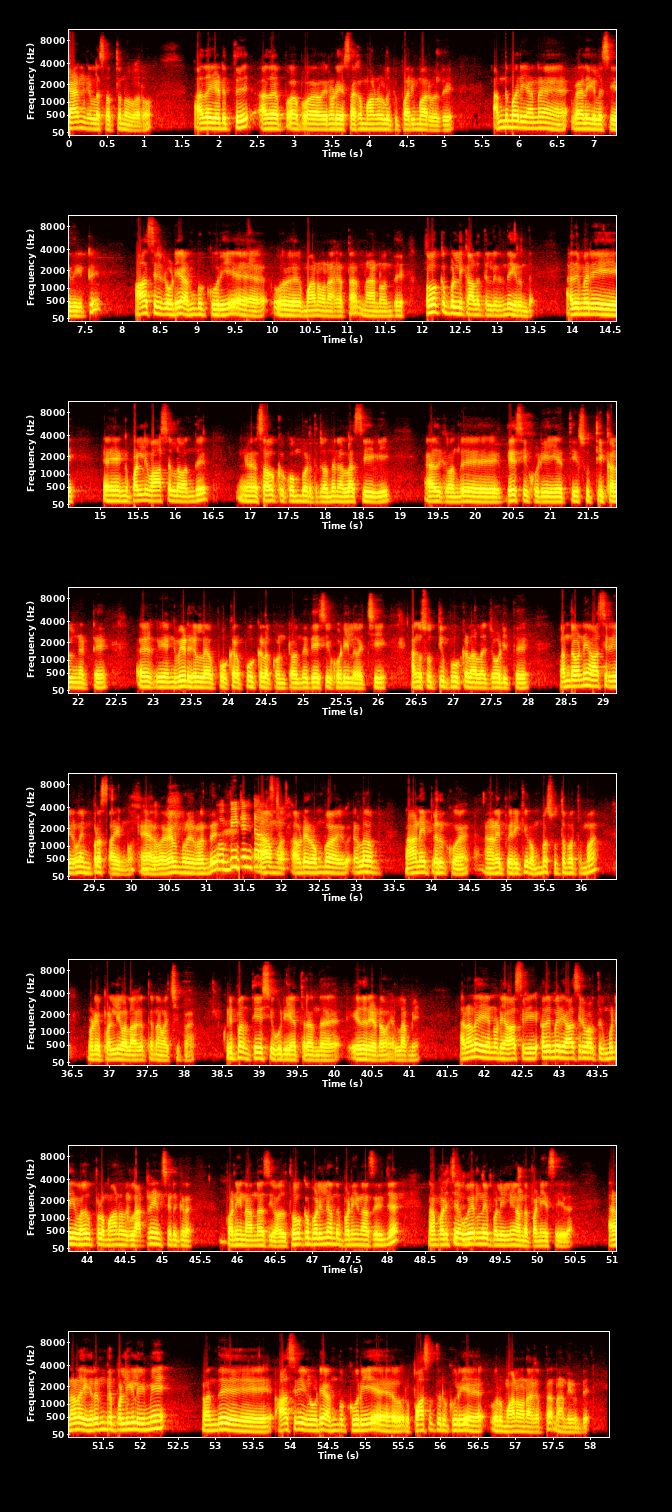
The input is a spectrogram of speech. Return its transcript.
கேன்களில் சத்துணவு வரும். அதை எடுத்து அதை ப- ப- என்னுடைய சக மாணவர்களுக்கு பரிமாறுவது அந்த மாதிரியான வேலைகளை செய்துக்கிட்டு ஆசிரியருடைய அன்புக்குரிய ஒரு மாணவனாகத்தான் நான் வந்து துவக்கப்பள்ளி காலத்திலிருந்து இருந்தேன். அதேமாரி எங்கள் பள்ளி வாசலில் வந்து சவுக்கு கொம்பு எடுத்துகிட்டு வந்து நல்லா சீவி அதுக்கு வந்து தேசிய கொடியை ஏற்றி சுற்றி கல் நட்டு எங்கள் வீடுகளில் பூக்கிற பூக்களை கொண்டு வந்து தேசிய கொடியில் வச்சு அங்கே சுற்றி பூக்களால் ஜோடித்து வந்தவொடனே ஆசிரியர்கள்லாம் இம்ப்ரெஸ் ஆகிடணும் அஹ், வேல்முருகன் வந்து ஆமாம் அப்படியே ரொம்ப நல்லா நானே பெருக்குவேன். நானே பெருக்கி ரொம்ப சுத்தபத்தமாக என்னுடைய பள்ளி வளாகத்தை நான் வச்சுப்பேன். குறிப்பாக அந்த தேசிய கொடி ஏற்றுற அந்த எதிர் இடம் எல்லாமே. அதனால் என்னுடைய ஆசிரியர் அதே மாதிரி ஆசிரியர் வரத்துக்கு முன்னாடி வகுப்பில் மாணவர்கள் அட்டண்டன்ஸ் எடுக்கிற பணி நான் தான் செய்வேன். அது துவக்க பள்ளியிலும் அந்த பணியை நான் செஞ்சேன். நான் படித்த உயர்நிலை பள்ளியிலையும் அந்த பணியை செய்தேன். அதனால் இரண்டு பள்ளிகளையுமே வந்து ஆசிரியர்களுடைய அன்புக்குரிய ஒரு பாசத்திற்குரிய ஒரு மாணவனாகத்தான் நான் இருந்தேன்.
